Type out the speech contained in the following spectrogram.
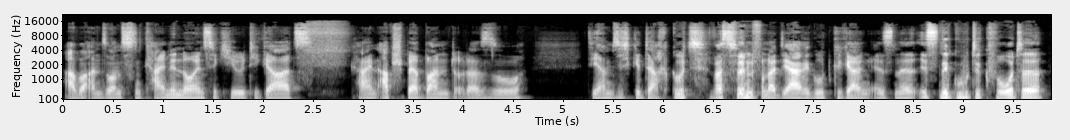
Aber ansonsten keine neuen Security Guards, kein Absperrband oder so. Die haben sich gedacht, gut, was 500 Jahre gut gegangen ist, ne, ist eine gute Quote.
